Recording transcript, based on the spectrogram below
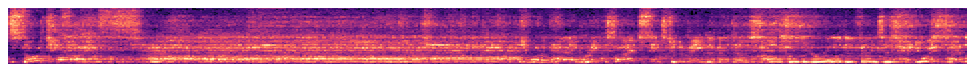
Zarky. You would have had ringside seats to the main event as Zalto the Gorilla defends his heavyweight title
